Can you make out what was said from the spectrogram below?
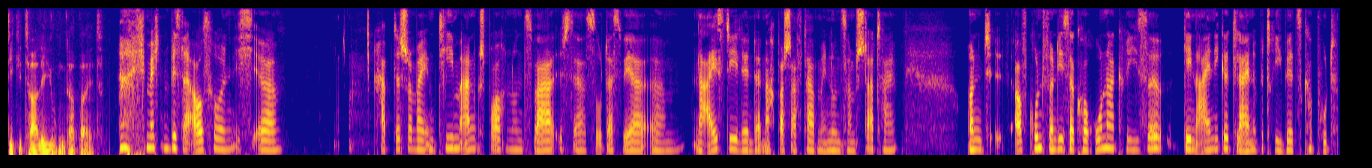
digitale Jugendarbeit? Ich möchte ein bisschen ausholen. Ich äh, habe das schon mal im Team angesprochen und zwar ist ja so, dass wir ähm, eine Eisdiele in der Nachbarschaft haben in unserem Stadtteil. Und aufgrund von dieser Corona-Krise gehen einige kleine Betriebe jetzt kaputt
